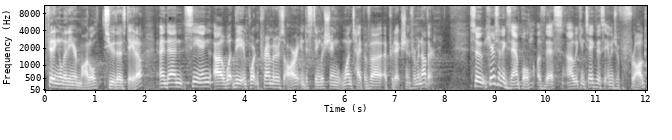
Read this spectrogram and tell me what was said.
fitting a linear model to those data, and then seeing uh, what the important parameters are in distinguishing one type of a, a prediction from another. So here's an example of this. Uh, we can take this image of a frog,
